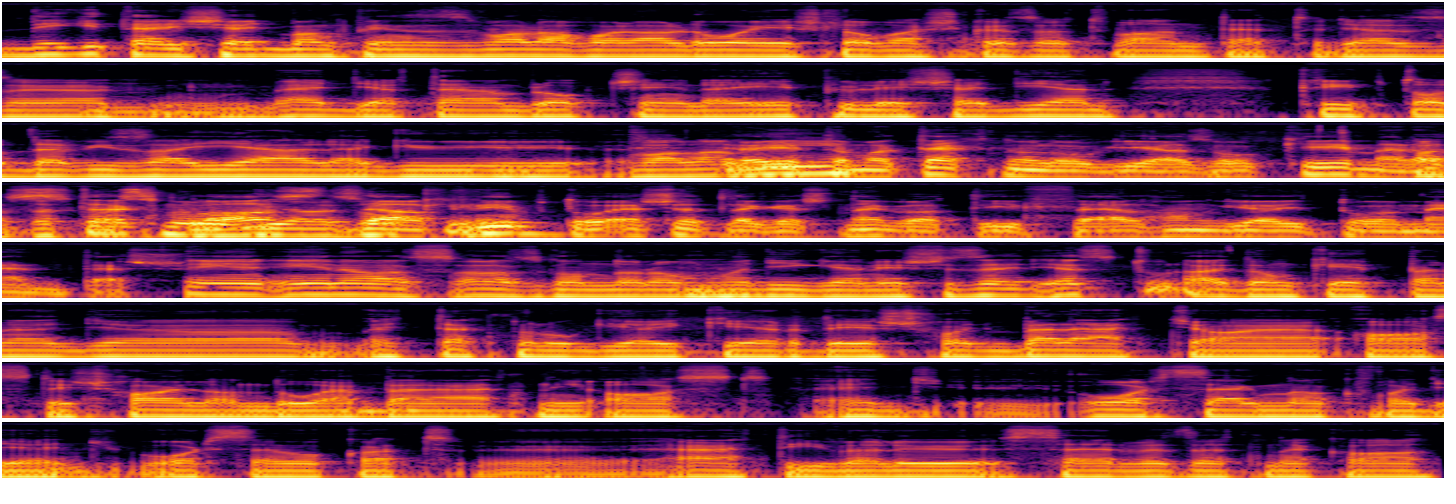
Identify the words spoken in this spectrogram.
Digitális egybankpénz az valahol a ló és lovas között van, tehát hogy az hmm. egyértelműen blockchainre épül, és egy ilyen kriptodevizai jellegű valami. Ja, értem, a technológia az oké, okay, mert hát az, a technológia az, klassz, az de okay. a kripto esetleges negatív felhangjaitól mentes. Én, én az, azt gondolom, hmm. hogy igen, és ez, egy, ez tulajdonképpen egy, egy technológiai kérdés, hogy belátja-e azt, és hajlandó-e belátni azt egy országnak, vagy egy országokat átívelő szervezetnek a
